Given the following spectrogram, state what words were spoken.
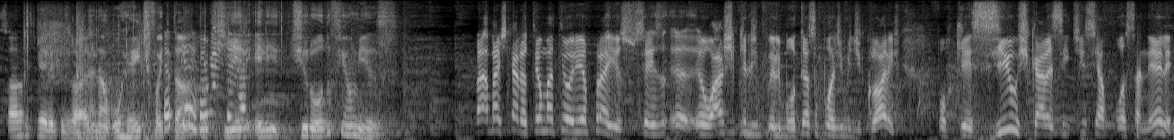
só no primeiro episódio. É, não, o hate foi É porque tanto é que ele, ele tirou do filme isso. Mas, mas, cara, eu tenho uma teoria pra isso. Vocês, eu- acho que ele, ele botou essa porra de midi-chlorians porque se os caras sentissem a força nele,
